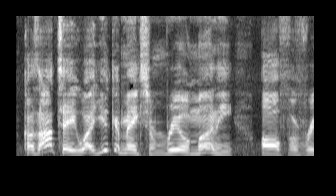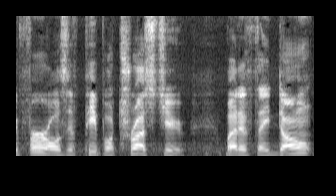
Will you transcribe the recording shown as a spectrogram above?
Because I'll tell you what, you can make some real money off of referrals if people trust you. But if they don't,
